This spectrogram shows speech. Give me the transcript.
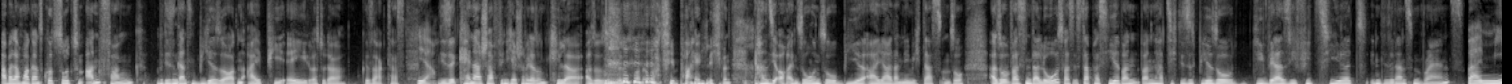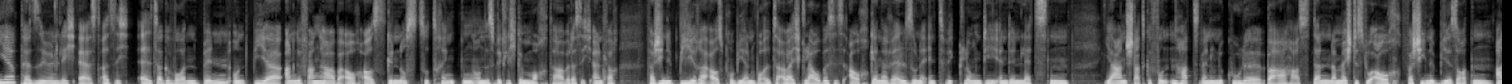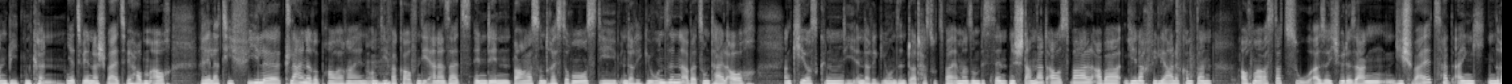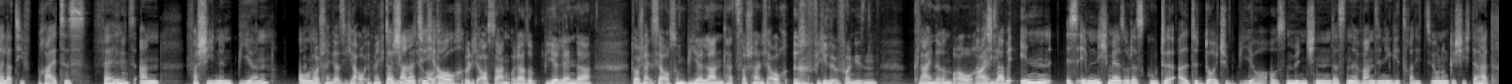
Aber noch mal ganz kurz zurück zum Anfang mit diesen ganzen Biersorten, IPA, was du da gesagt hast. Ja. Diese Kennerschaft finde ich ja schon wieder so ein Killer. Also so im Sinne von, oh Gott, wie peinlich. Wenn, haben Sie auch ein so und so Bier? Ah ja, dann nehme ich das und so. Also was ist denn da los? Was ist da passiert? Wann, wann hat sich dieses Bier so diversifiziert in diese ganzen Brands? Bei mir persönlich erst, als ich älter geworden bin und Bier angefangen habe, auch aus Genuss zu trinken und es wirklich gemocht habe, dass ich einfach verschiedene Biere ausprobieren wollte. Aber ich glaube, es ist auch generell so eine Entwicklung, die in den letzten Jahren stattgefunden hat. Wenn du eine coole Bar hast, dann, dann möchtest du auch verschiedene Biersorten anbieten können. Jetzt wir in der Schweiz, wir haben auch relativ viele kleinere Brauereien und die verkaufen die einerseits in den Bars und Restaurants, die in der Region sind, aber zum Teil auch an Kiosken, die in der Region sind. Dort hast du zwar immer so ein bisschen eine Standardauswahl, aber je nach Filiale kommt dann auch mal was dazu. Also ich würde sagen, die Schweiz hat eigentlich ein relativ breites Feld an verschiedenen Bieren. Und Deutschland ja sicher auch. Ich meine, ich Deutschland natürlich aus, auch. Würde ich auch sagen, oder? So Bierländer. Deutschland ist ja auch so ein Bierland, hat es wahrscheinlich auch irre viele von diesen kleineren Brauereien. Aber ich glaube, innen ist eben nicht mehr so das gute alte deutsche Bier aus München, das eine wahnsinnige Tradition und Geschichte hat,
